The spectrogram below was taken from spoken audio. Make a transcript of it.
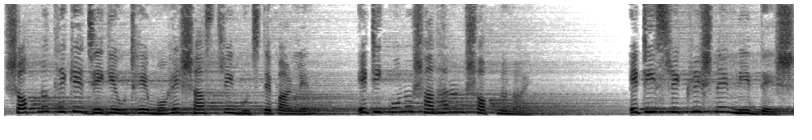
স্বপ্ন থেকে জেগে উঠে মহেশ শাস্ত্রী বুঝতে পারলেন, এটি কোনো সাধারণ স্বপ্ন নয়। এটি শ্রীকৃষ্ণের নির্দেশ।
